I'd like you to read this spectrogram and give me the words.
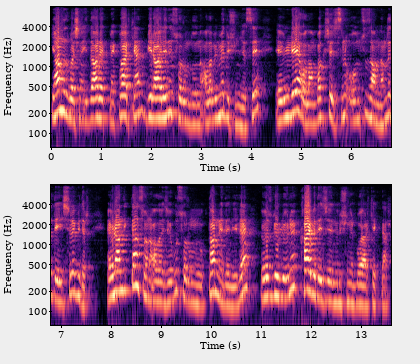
Yalnız başına idare etmek varken bir ailenin sorumluluğunu alabilme düşüncesi evliliğe olan bakış açısını olumsuz anlamda değiştirebilir. Evlendikten sonra alacağı bu sorumluluklar nedeniyle özgürlüğünü kaybedeceğini düşünür bu erkekler.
